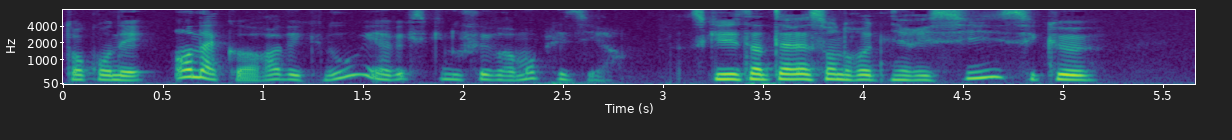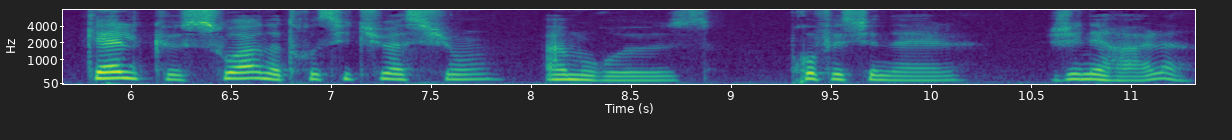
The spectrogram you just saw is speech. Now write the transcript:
tant qu'on est en accord avec nous et avec ce qui nous fait vraiment plaisir. Ce qui est intéressant de retenir ici, c'est que, quelle que soit notre situation amoureuse, professionnelle, générale,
